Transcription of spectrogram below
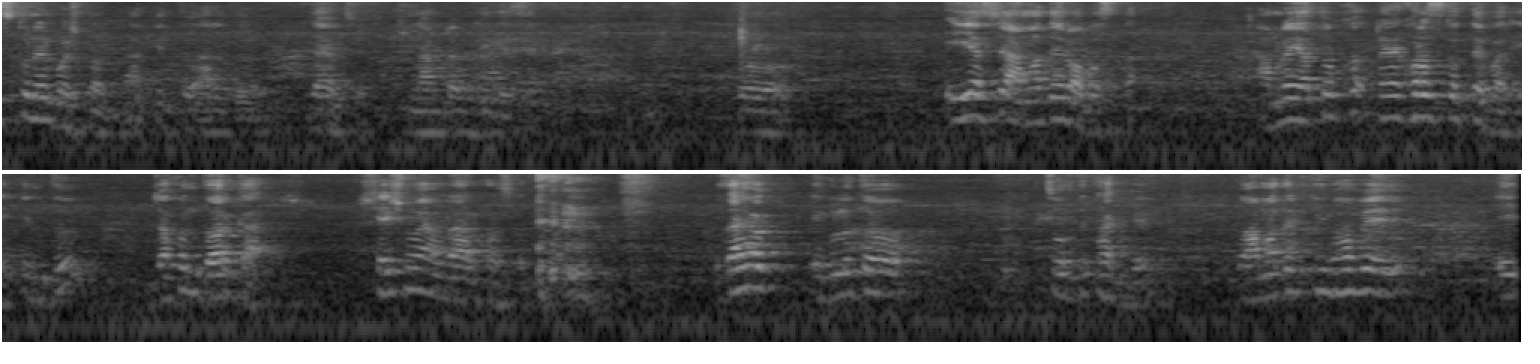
ইস্কনের বৈষ্ণব না, কিন্তু আর তো যাই হচ্ছে নামটা ভুলে গেছে। তো এই আছে আমাদের অবস্থা। আমরা এত টাকা খরচ করতে পারি, কিন্তু যখন দরকার, সেই সময় আমরা আর খরচ করতে পারি যাই হোক, এগুলো তো চলতে থাকবে। তো আমাদের কীভাবে এই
